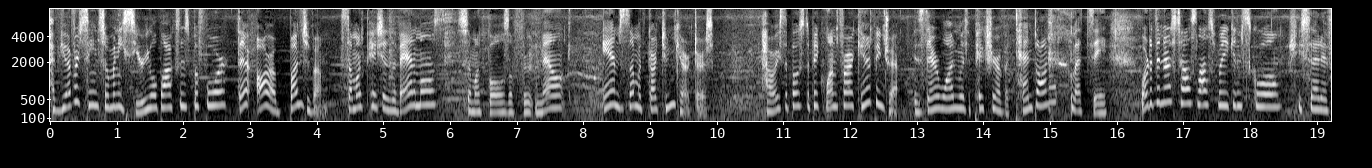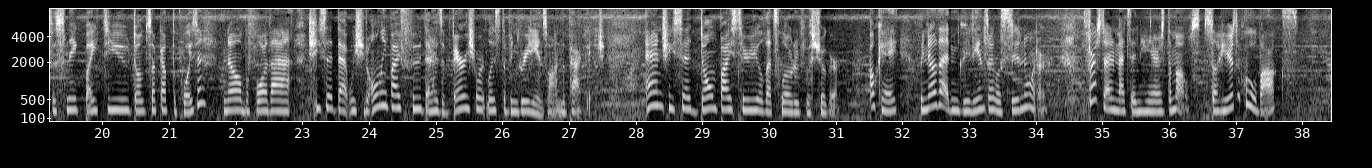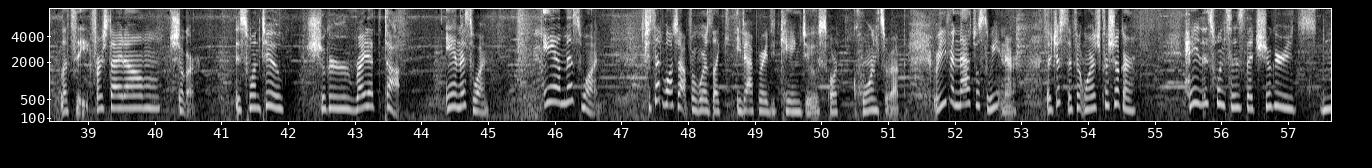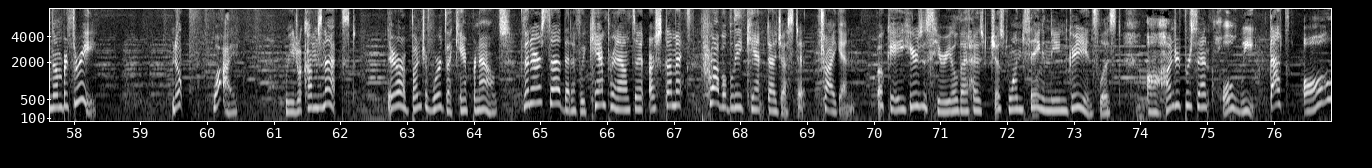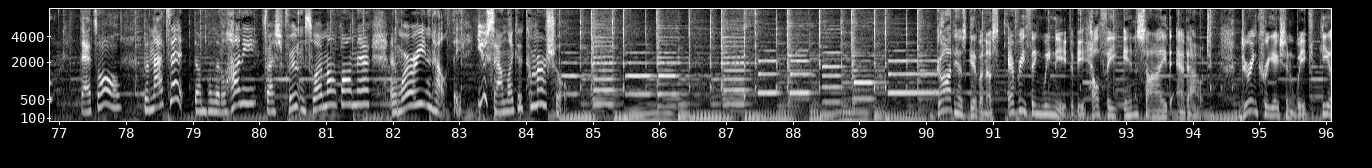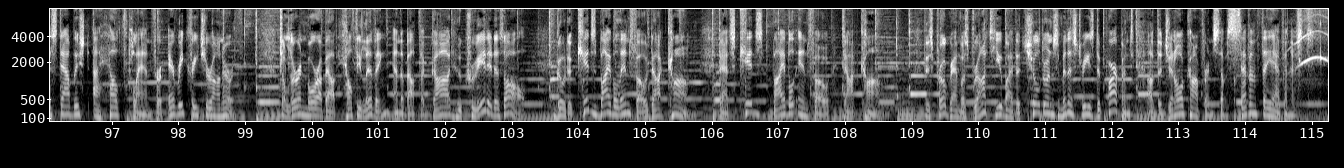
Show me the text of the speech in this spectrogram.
Have you ever seen so many cereal boxes before? There are a bunch of them. Some with pictures of animals, some with bowls of fruit and milk, and some with cartoon characters. How are we supposed to pick one for our camping trip? Is there one with a picture of a tent on it? Let's see. What did the nurse tell us last week in school? She said if a snake bites you, don't suck out the poison? No, before that. She said that we should only buy food that has a very short list of ingredients on the package. And she said don't buy cereal that's loaded with sugar. Okay, we know that ingredients are listed in order. The first item that's in here is the most. So here's a cool box. Let's see. First item, sugar. This one too. Sugar right at the top. And this one. And this one. She said watch out for words like evaporated cane juice or corn syrup or even natural sweetener. They're just different words for sugar. Hey, this one says that sugar is number three. Nope. Why? Read what comes next. There are a bunch of words I can't pronounce. The nurse said that if we can't pronounce it, our stomachs probably can't digest it. Try again. Okay, here's a cereal that has just one thing in the ingredients list 100% whole wheat. That's all? That's all. Then that's it. Dump a little honey, fresh fruit, and soy milk on there, and we're eating healthy. You sound like a commercial. God has given us everything we need to be healthy inside and out. During Creation Week, He established a health plan for every creature on earth. To learn more about healthy living and about the God who created us all, go to kidsbibleinfo.com. That's kidsbibleinfo.com. This program was brought to you by the Children's Ministries Department of the General Conference of Seventh day Adventists.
